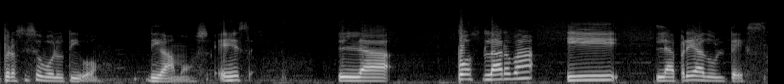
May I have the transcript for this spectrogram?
proceso evolutivo, digamos. Es la postlarva y la preadultez.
